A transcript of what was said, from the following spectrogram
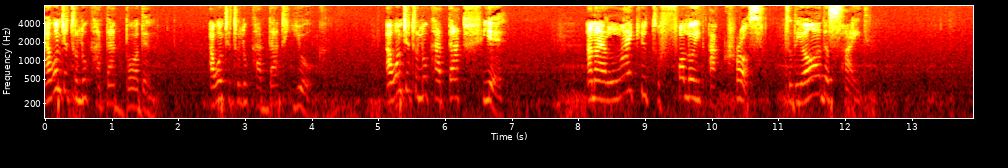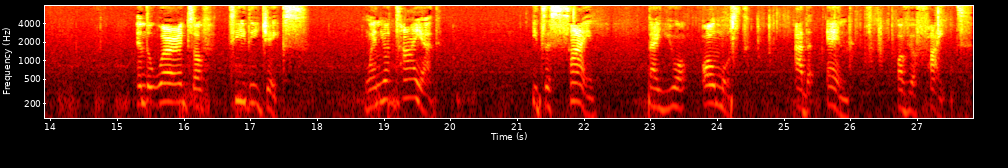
I want you to look at that burden. I want you to look at that yoke. I want you to look at that fear. And I like you to follow it across to the other side. In the words of T.D. Jakes, when you're tired, it's a sign that you're almost at the end of your fight.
